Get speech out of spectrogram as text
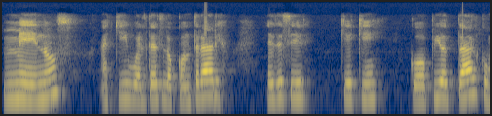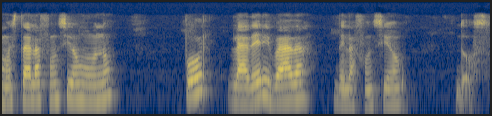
Menos, aquí vuelta es lo contrario, es decir, que aquí copio tal como está la función 1 por la derivada de la función 2.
